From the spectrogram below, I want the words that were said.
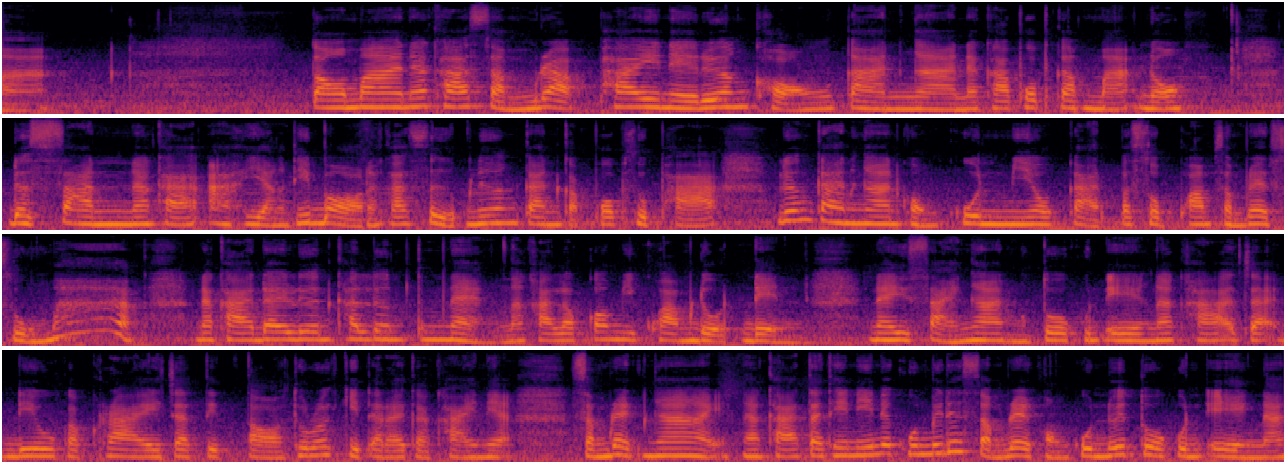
มา ต่อมานะคะสำหรับไพ่ในเรื่องของการงานนะคะ พบกรรมะเนาะ The Sun นะคะอะอย่างที่บอกนะคะสืบเนื่องกันกับภพสุภาเรื่องการงานของคุณมีโอกาสประสบความสำเร็จสูงมากนะคะ ได้เลื่อนขั้นเลื่อนตำแหน่งนะคะ แล้วก็มีความโดดเด่นในสายงานของตัวคุณเองนะคะ จะดีลกับใครจะติดต่อธุรกิจอะไรกับใครเนี่ยสำเร็จง่ายนะคะ แต่ทีนี้เนี่ยคุณไม่ได้สำเร็จของคุณด้วยตัวคุณเองนะ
